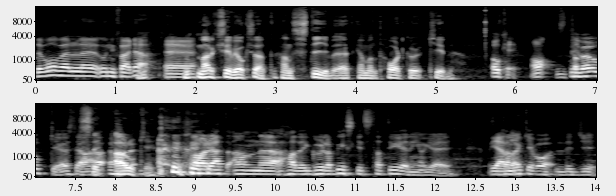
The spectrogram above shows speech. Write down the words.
det var väl eh, ungefär det. Eh, Mark ser vi också att hans Steve är ett gammalt hardcore kid. Okej, ja. Steve Aoki, just det. Steve Aoki. hörde att han eh, hade Gorilla Biscuits tatuering och grejer. Så han verkar vara legit.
